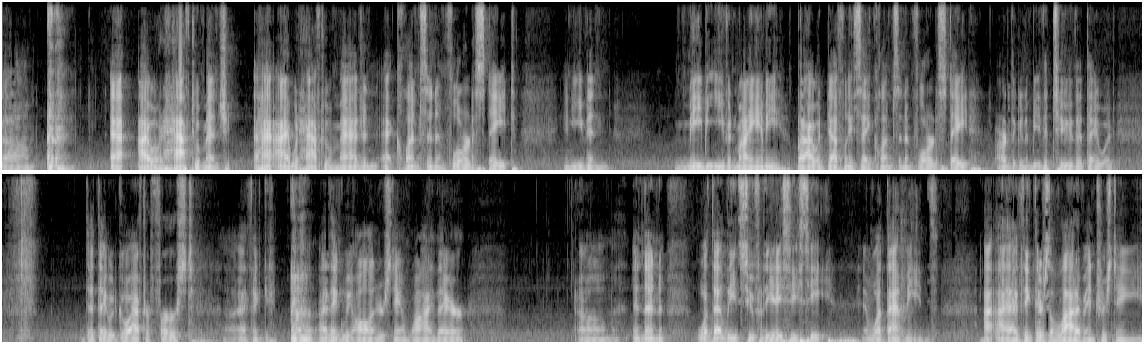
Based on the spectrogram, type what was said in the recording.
um, at, I would have to mention I would have to imagine at Clemson and Florida State, and even maybe even Miami, but I would definitely say Clemson and Florida State are going to be the two that they would that they would go after first. Uh, I think I think we all understand why there. Um, and then what that leads to for the ACC and what that means. I, I think there's a lot of interesting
